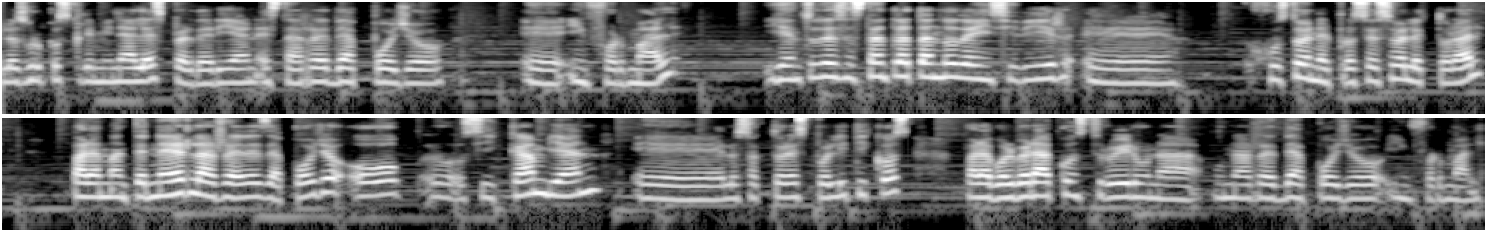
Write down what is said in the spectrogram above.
los grupos criminales perderían esta red de apoyo informal y entonces están tratando de incidir justo en el proceso electoral para mantener las redes de apoyo o, si cambian eh, los actores políticos para volver a construir una, una red de apoyo informal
